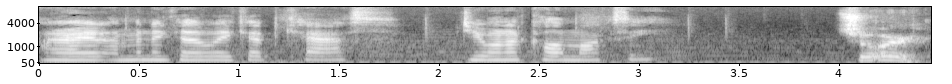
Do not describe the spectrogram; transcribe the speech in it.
All right, I'm gonna go wake up Cass. Do you want to call Moxie? Sure.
